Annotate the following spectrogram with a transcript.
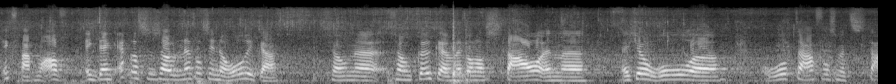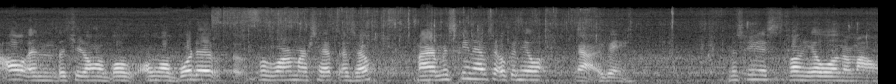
ik vraag me af. Ik denk echt dat ze zo, net als in de horeca, zo'n uh, zo'n keuken hebben met allemaal staal en, uh, weet je, rol, uh, roltafels met staal. En dat je dan allemaal bordenverwarmers hebt en zo. Maar misschien hebben ze ook een heel, ja, ik weet. Misschien is het gewoon heel normaal.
